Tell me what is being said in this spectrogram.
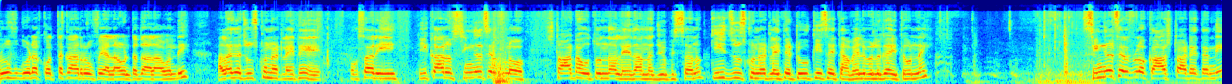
రూఫ్ కూడా కొత్త కార్ రూఫ్ ఎలా ఉంటుందో అలా ఉంది. అలాగే చూసుకున్నట్లయితే ఒకసారి ఈ కారు సింగిల్ సెల్ఫ్లో స్టార్ట్ అవుతుందా లేదా అన్న చూపిస్తాను. కీస్ చూసుకున్నట్లయితే టూ కీస్ అయితే అవైలబుల్గా అయితే ఉన్నాయి. సింగిల్ సెల్ఫ్లో కార్ స్టార్ట్ అవుతుంది.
